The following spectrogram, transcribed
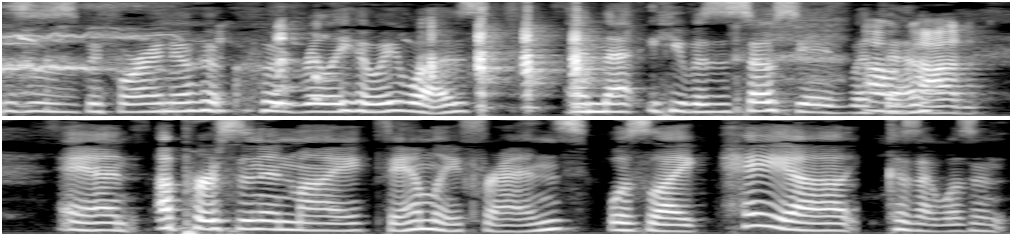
This is before I knew who, who really who he was and that he was associated with oh them. God. And a person in my family friends was like, "Hey, uh, because I wasn't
